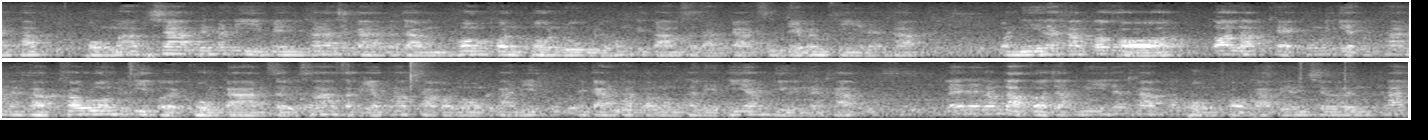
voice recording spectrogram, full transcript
นะครับ ผมอภิชาติเพชรมณีเป็นข้าราชการประจำห้องคอนโทรลรูมหรือห้องติดตามสถานการณ์ศูนย์ FMT นะครับ วันนี้นะครับก็ขอต้อนรับแขกผู้มีเกียรติทุกท่านนะครับ เข้าร่วมพิธีเปิดโครงการเสริมสร้างศักยภาพชาวประมงพาณิชย์ในการทำประมงทะเลที่ยั่งยืนนะครับ และในลำดับต่อจากนี้นะครับ ก็ผมขอกราบเรียนเชิญท่าน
